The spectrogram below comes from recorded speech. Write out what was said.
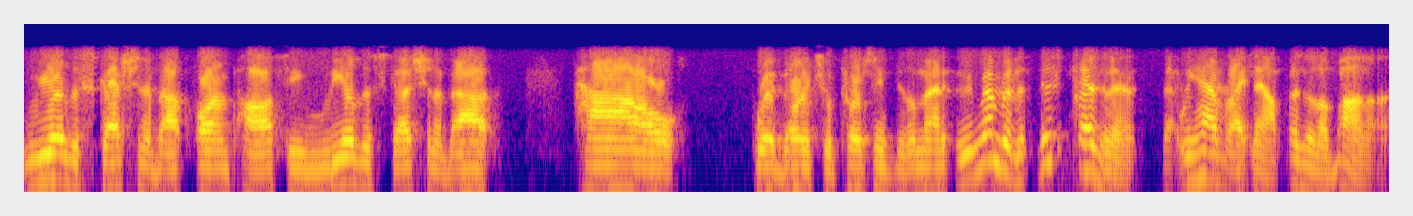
real discussion about foreign policy, real discussion about how we're going to approach things diplomatically. Remember that this president that we have right now, President Obama,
